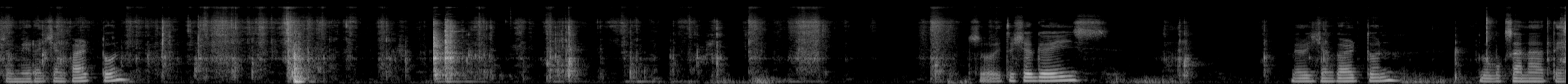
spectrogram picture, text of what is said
So, meron siyang cartoon. So, ito siya guys. Meron siyang cartoon. Bubuksan natin.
